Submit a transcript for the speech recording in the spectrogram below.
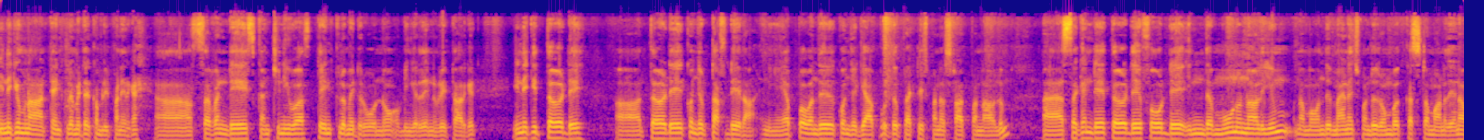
இன்றைக்கும் நான் டென் கிலோமீட்டர் கம்ப்ளீட் பண்ணியிருக்கேன் செவன் டேஸ் கண்டினியூவாக டென் கிலோமீட்டர் ஓடணும் அப்படிங்கிறது என்னுடைய டார்கெட் இன்றைக்கி தேர்ட் டே தேர்ட் டே கொஞ்சம் டஃப் டே தான். நீங்கள் எப்போ வந்து கொஞ்சம் கேப் போட்டு ப்ராக்டிஸ் பண்ண ஸ்டார்ட் பண்ணாலும் second day third day fourth day இந்த மூணு நாளையும் நம்ம வந்து மேனேஜ் பண்ணுறது ரொம்ப கஷ்டமானது. ஏன்னா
